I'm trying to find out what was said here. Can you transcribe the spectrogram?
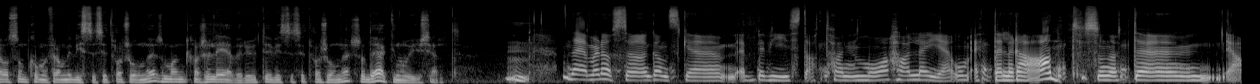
og som kommer fram i visse situasjoner, som man kanskje lever ut i visse situasjoner. Så det er ikke noe ukjent. Det er vel også ganske bevist at han må ha løye om et eller annet. sånn at, eh, ja.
